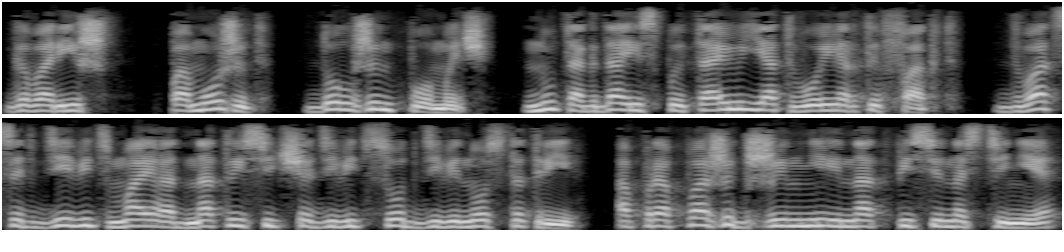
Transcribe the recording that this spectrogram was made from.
говоришь, поможет, должен помочь. Ну тогда испытаю я твой артефакт. 29 мая 1993. О пропаже Джинни и надписи на стене,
